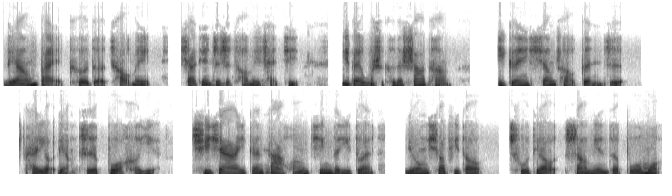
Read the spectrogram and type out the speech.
两百克的草莓，夏天正是草莓产季，一百五十克的砂糖，一根香草梗子，还有两只薄荷叶。取下一根大黄茎的一端，用削皮刀除掉上面的薄膜，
